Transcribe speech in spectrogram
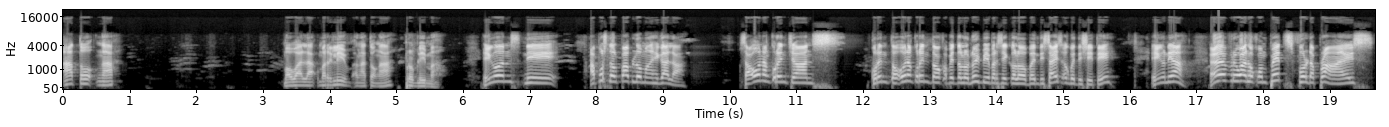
Ato nga mawala, ma-relieve ang ato nga problema. Ingon ni Apostol Pablo mga higala sa unang Corinthians Korinto, unang Korinto kapitulo 9 bersikulo 26 ug 27. Ingon niya, Everyone who competes for the prize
